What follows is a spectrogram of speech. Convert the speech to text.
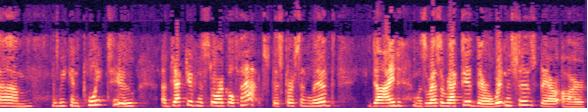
um, we can point to objective historical facts. This person lived, died, was resurrected. There are witnesses. There are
